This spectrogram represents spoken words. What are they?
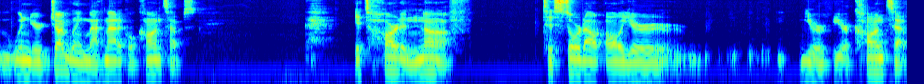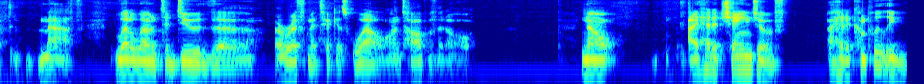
when you're juggling mathematical concepts it's hard enough to sort out all your your your concept math let alone to do the arithmetic as well on top of it all now i had a change of i had a completely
